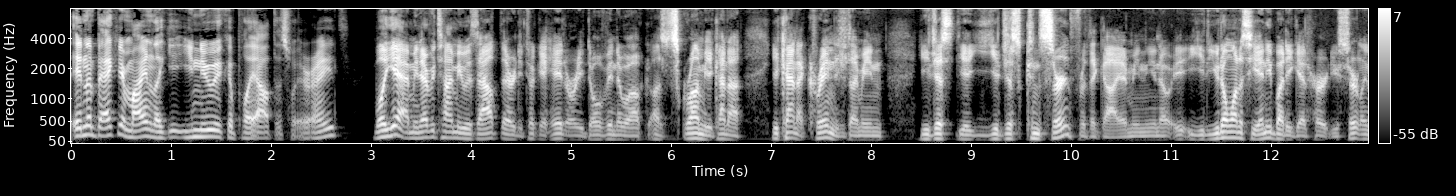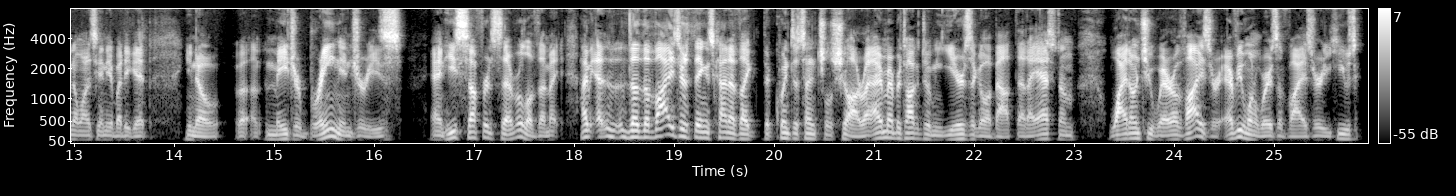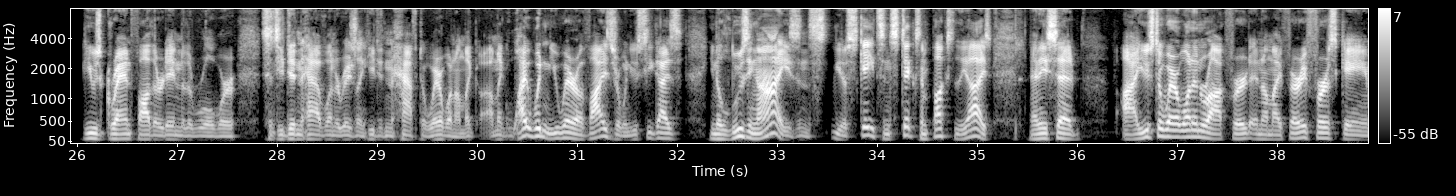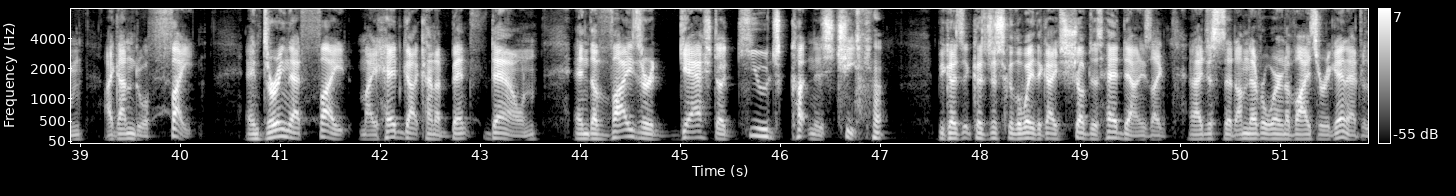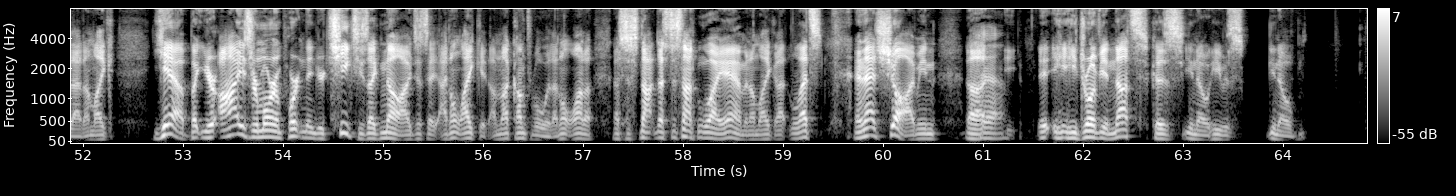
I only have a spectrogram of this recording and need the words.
in the back of your mind, like you, you knew it could play out this way, right? Well, yeah, I mean, every time he was out there and he took a hit or he dove into a, a scrum, you kind of you kind of cringed. I mean, you just you, you're just concerned for the guy. I mean, you know, you, you don't want to see anybody get hurt. You certainly don't want to see anybody get you know uh, major brain injuries and he suffered several of them. I, I mean, uh, the the visor thing is kind of like the quintessential Shaw, right? I remember talking to him years ago about that. I asked him, "Why don't you wear a visor? Everyone wears a visor." He was he was grandfathered into the rule where since he didn't have one originally, he didn't have to wear one. I'm like, I'm like, why wouldn't you wear a visor when you see guys, you know, losing eyes and you know skates and sticks and pucks to the eyes? And he said, I used to wear one in Rockford, and on my very first game, I got into a fight and during that fight, my head got kind of bent down, and the visor gashed a huge cut in his cheek. because because just the way the guy shoved his head down, he's like, and I just said, I'm never wearing a visor again after that. I'm like, yeah, but your eyes are more important than your cheeks. He's like, no, I just I don't like it. I'm not comfortable with. it. I don't want to. That's just not that's just not who I am. And I'm like, uh, let's and that's Shaw. I mean, uh, yeah. he, he drove you nuts because you know he was you know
